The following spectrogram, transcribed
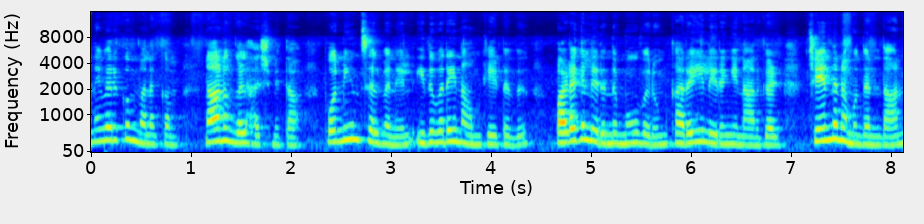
அனைவருக்கும் வணக்கம். நான் உங்கள் ஹஷ்மிதா. பொன்னியின் செல்வனில் இதுவரை நாம் கேட்டது படகிலிருந்து மூவரும் கரையில் இறங்கினார்கள். சேந்தன் அமுதன் தான்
